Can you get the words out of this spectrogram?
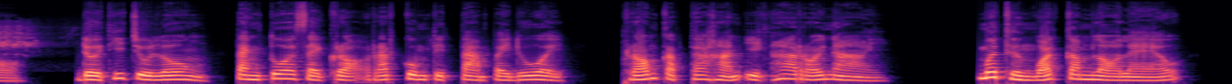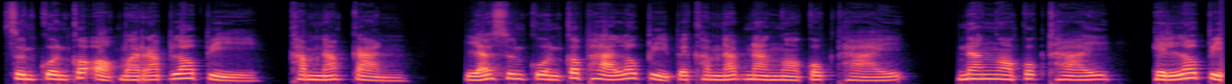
อ โดยที่จูลง แต่งตัวใส่เกราะรัดกุมติดตามไปด้วย พร้อมกับทหารอีกห้าร้อยนาย เมื่อถึงวัดกำลอแล้ว ซุนกวนก็ออกมารับเล่าปีคำนับกัน แล้วซุนกวนก็พาเล่าปีไปคำนับนางงอกกไทยนางงอกกไทยเห็นเล่าปี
